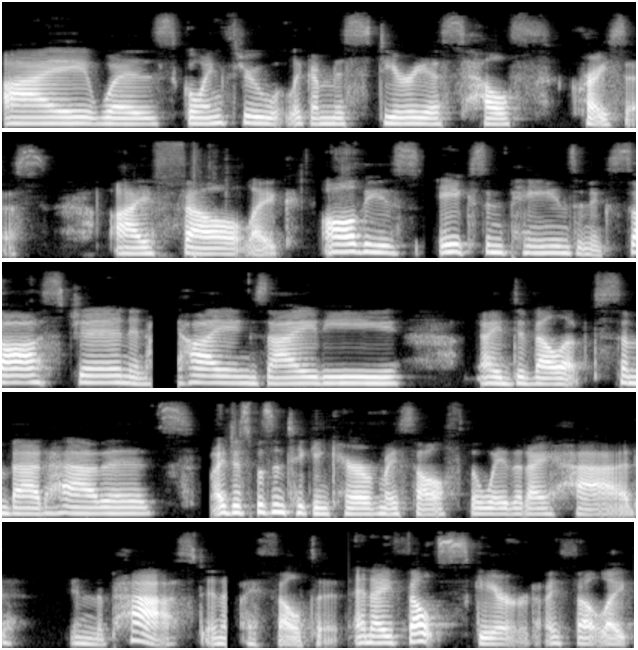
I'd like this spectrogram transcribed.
I was going through like a mysterious health crisis. I felt like all these aches and pains and exhaustion and high anxiety. I developed some bad habits. I just wasn't taking care of myself the way that I had in the past. And I felt it. And I felt scared. I felt like,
